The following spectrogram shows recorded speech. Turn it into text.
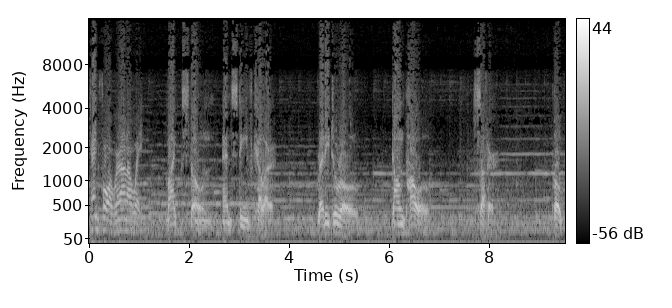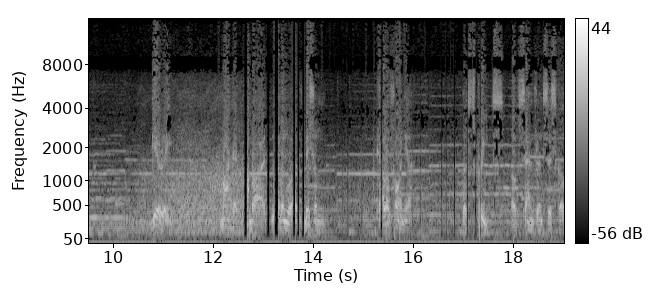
10-4, we're on our way. Mike Stone and Steve Keller. Ready to roll. Don Powell. Sutter. Polk. Geary. Market. Lombard. Leavenworth. Mission. California. The streets of San Francisco.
